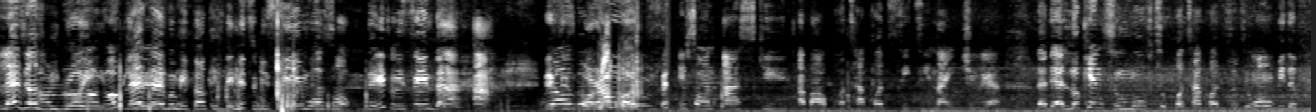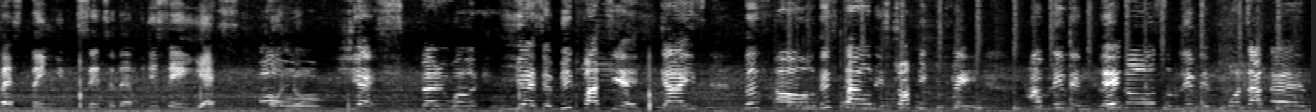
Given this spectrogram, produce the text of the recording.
Let's just be going. okay. Let's not even be talking. They need to be saying what's up. They need to be saying that ah, this Round is world. If someone asks you about Port Harcourt City, Nigeria, that they're looking to move to Port Harcourt City, what would be the first thing you would say to them? Would you say yes or Oh, no? yes, very well. Yes, a big fat yes, guys. This uh this town is traffic free. I've lived in Lagos. I've lived in Port, um,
